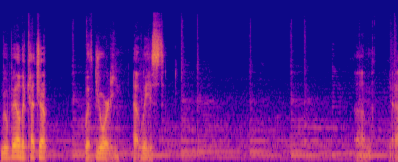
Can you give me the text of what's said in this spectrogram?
we'll be able to catch up with Jordy, at least. Um, yeah.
